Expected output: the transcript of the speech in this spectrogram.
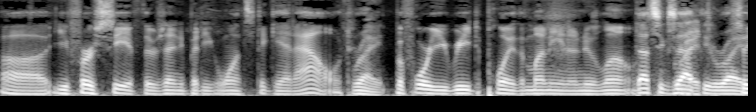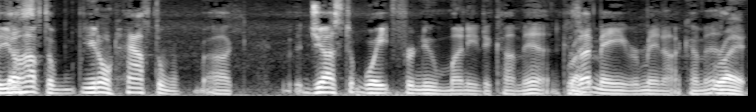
uh, you first see if there's anybody who wants to get out, Right. Before you redeploy the money in a new loan. That's exactly right. So you don't have to you don't have to uh, just wait for new money to come in because Right. that may or may not come in. Right.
